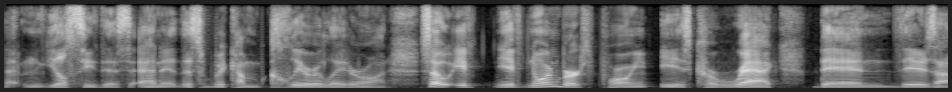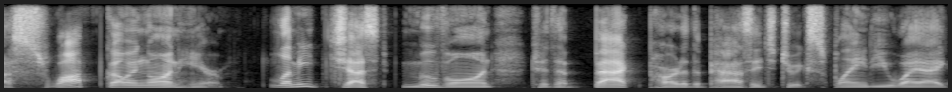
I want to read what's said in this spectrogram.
Uh, you'll see this, and it, this will become clearer later on. So if if Nohrnberg's point is correct, then there's a swap going on here. Let me just move on to the back part of the passage to explain to you why I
